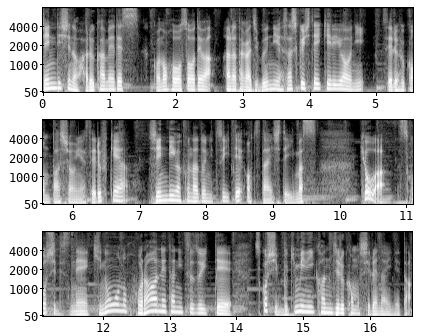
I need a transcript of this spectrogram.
心理師の春亀です。この放送ではあなたが自分に優しくしていけるようにセルフコンパッションやセルフケア、心理学などについてお伝えしています。今日は少しですね、昨日のホラーネタに続いて少し不気味に感じるかもしれないネタ、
